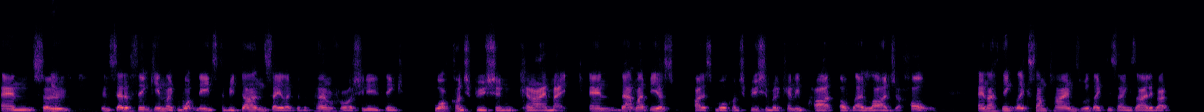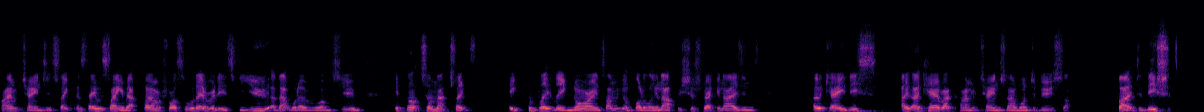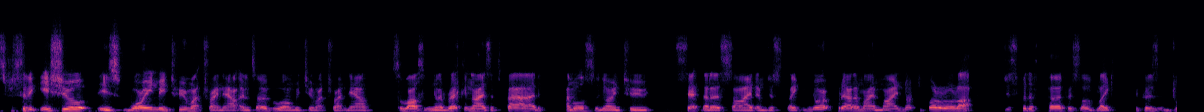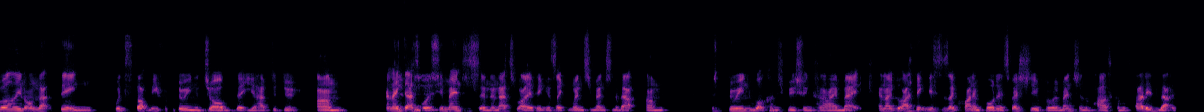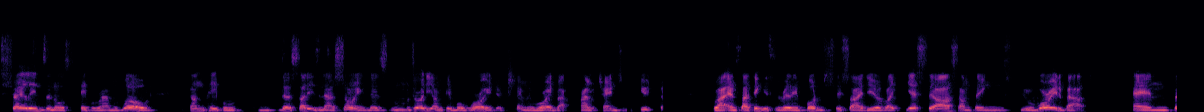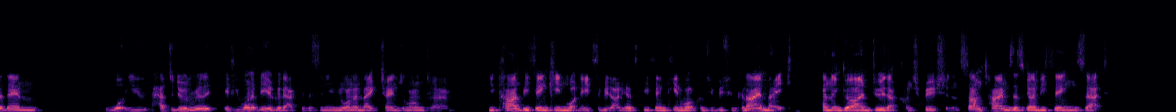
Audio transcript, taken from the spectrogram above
And so yeah. instead of thinking like what needs to be done, say like with the permafrost, you need to think what contribution can I make? And that might be a quite a small contribution, but it can be part of a larger whole. And I think like sometimes with like this anxiety about climate change, it's like as they were saying about permafrost or whatever it is for you about what overwhelms you, it's not so much like completely ignoring something or bottling it up. It's just recognizing, okay, this I, I care about climate change and I want to do something. But this specific issue is worrying me too much right now and it's overwhelming me too much right now. So whilst I'm going to recognize it's bad, I'm also going to set that aside and just like ignore it, put out of my mind, not to bottle it up just for the purpose of like because dwelling on that thing would stop me from doing the job that you have to do. Um, and like that's what she mentioned, and that's why I think it's like when she mentioned about um doing what contribution can I make, and I I think this is like quite important, especially if we mentioned the past couple of studies about Australians and also people around the world, young people. The studies are now showing there's the majority of young people worried, extremely worried about climate change in the future right? And so I think this is really important, just this idea of like, yes, there are some things you're worried about, and but then what you have to do and really, if you want to be a good activist and you want to make change long term, you can't be thinking what needs to be done. You have to be thinking what contribution can I make, and then go and do that contribution. And sometimes there's going to be things that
